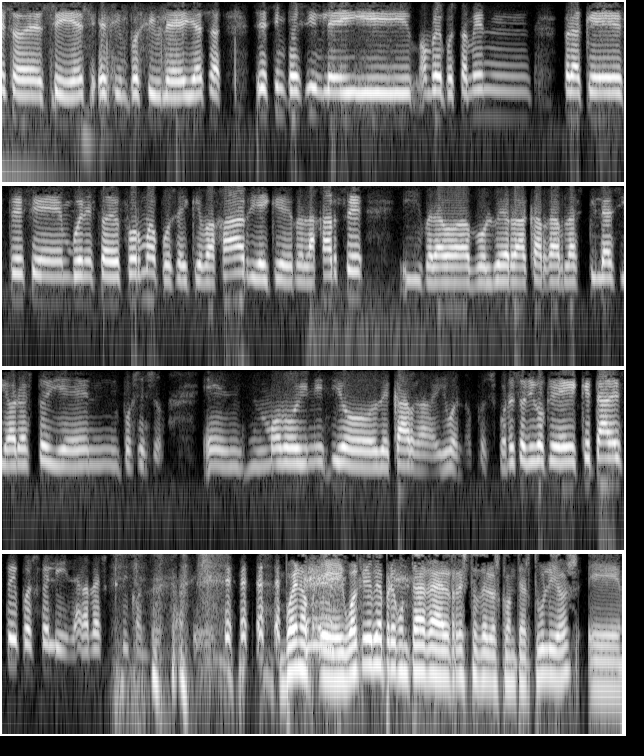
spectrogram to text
Eso es, sí, es, es imposible, ya es imposible y, hombre, pues también para que estés en buen estado de forma, pues hay que bajar y hay que relajarse y para volver a cargar las pilas y ahora estoy en, pues eso, en modo inicio de carga. Y bueno pues por eso digo que qué tal estoy pues feliz la verdad es que estoy contenta bueno eh, igual que le voy a preguntar al resto de los contertulios eh,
